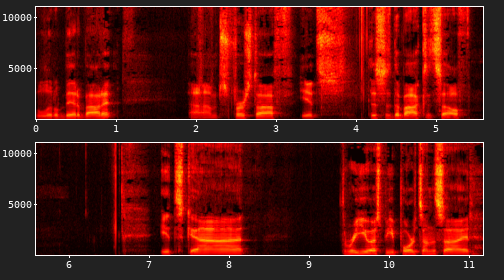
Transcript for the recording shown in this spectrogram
a little bit about it. Um, first off, it's this is the box itself. It's got three USB ports on the side.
